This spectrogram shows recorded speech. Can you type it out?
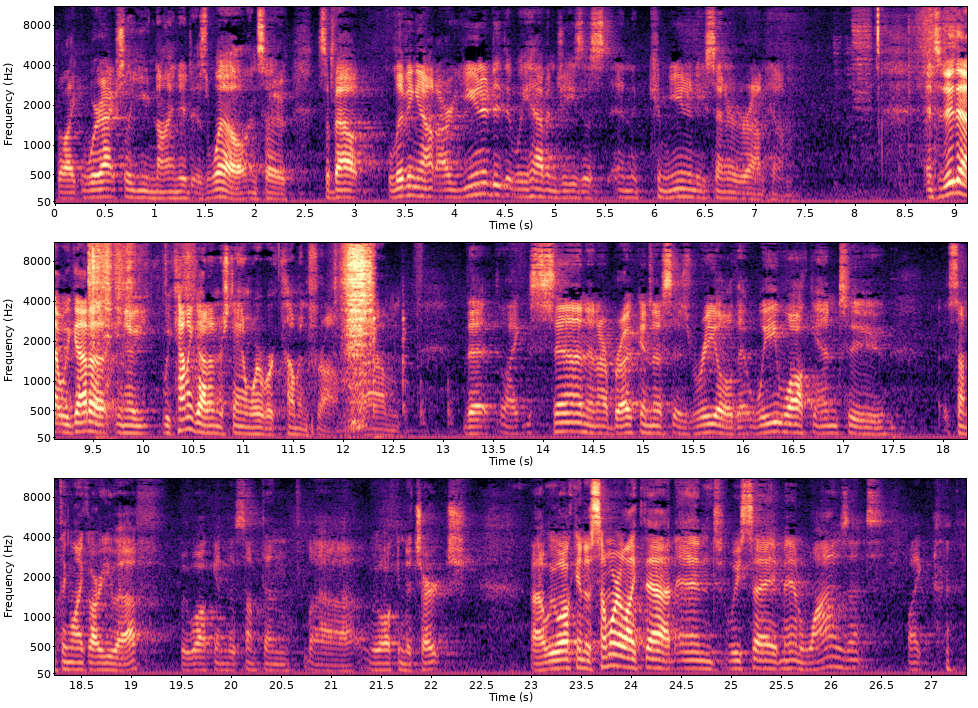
But, like, we're actually united as well. And so it's about living out our unity that we have in Jesus and the community centered around Him. And to do that, we gotta, you know, we kind of got to understand where we're coming from. Um, that like sin and our brokenness is real. That we walk into something like RUF, we walk into something, uh, we walk into church, uh, we walk into somewhere like that, and we say, "Man, why isn't like?"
